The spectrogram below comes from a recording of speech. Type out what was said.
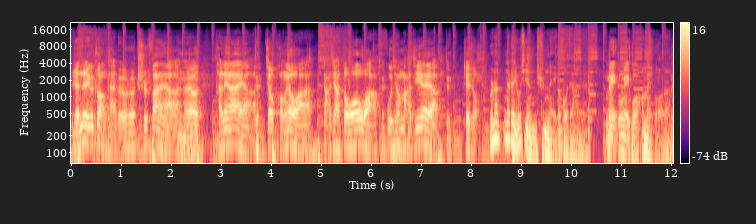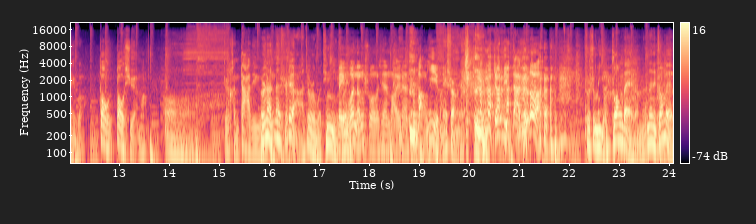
人的这个状态，比如说吃饭呀，还要谈恋爱呀、交朋友啊、打架斗殴啊、互相骂街呀，对，这种不是那那这游戏是哪个国家的呀？美国美国哦，美国的。美国暴暴雪吗，哦，就是很大的一个。不是那那是这样啊，就是我听你美国能说吗？现在贸易战说网易吧，没事儿没事儿，这不你大哥吗？说什么有装备什么的，那那装备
